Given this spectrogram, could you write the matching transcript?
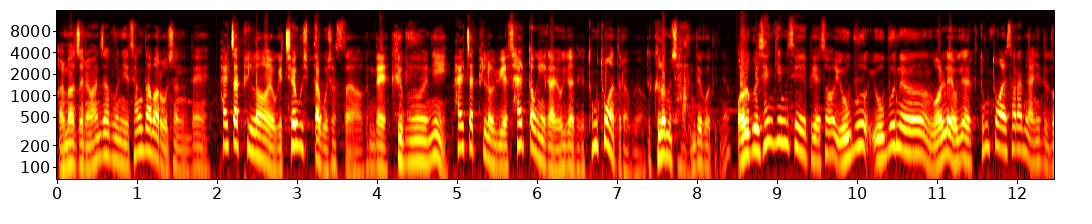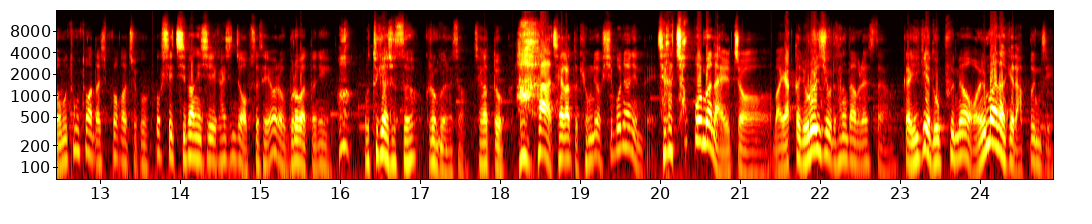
얼마 전에 환자분이 상담하러 오셨는데 팔자 필러 여기 채우고 싶다고 오셨어요. 근데 그분이 팔자 필러 위에 살덩이가 여기가 되게 통통하더라고요. 그러면 잘 안 되거든요. 얼굴 생김새에 비해서 요분 요분은 원래 여기가 통통할 사람이 아닌데 너무 통통하다 싶어가지고 혹시 지방 이식 하신 적 없으세요? 라고 물어봤더니 헉, 어떻게 하셨어요? 그런 거예요. 그래서 제가 또 하하 제가 또 경력 15년인데 제가 척 보면 알죠. 막 약간 이런 식으로 상담을 했어요. 그러니까 이게 높으면 얼마나 그게 나쁜지.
